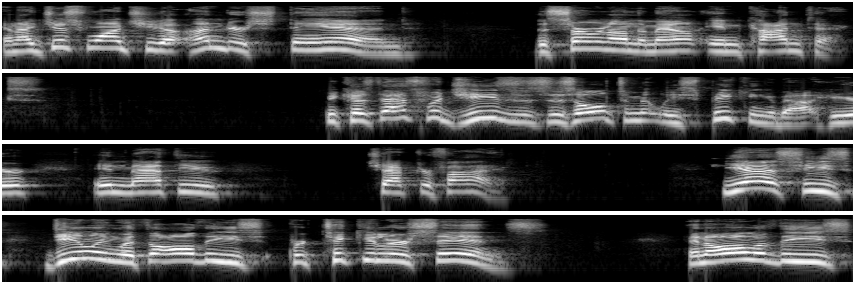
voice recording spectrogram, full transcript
And I just want you to understand the Sermon on the Mount in context. Because that's what Jesus is ultimately speaking about here in Matthew chapter 5. Yes, he's dealing with all these particular sins and all of these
